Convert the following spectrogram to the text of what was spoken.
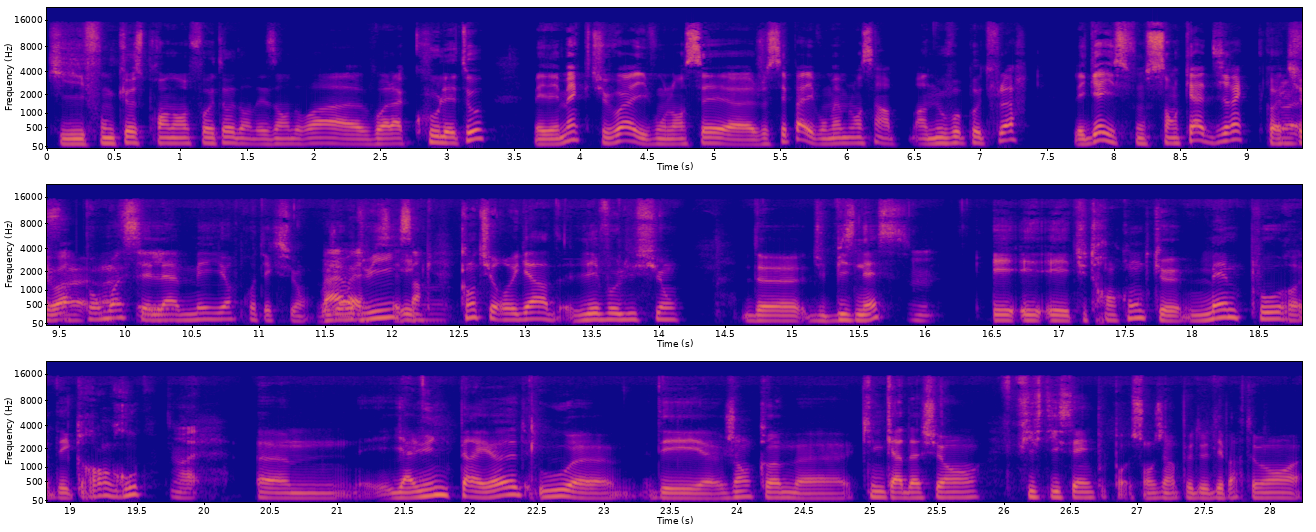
qui font que se prendre en photo dans des endroits, euh, voilà, cool et tout. Mais les mecs, tu vois, ils vont lancer, euh, je sais pas, ils vont même lancer un, un nouveau pot de fleurs. Les gars, ils se font 100K direct, quoi, Ouais, tu vois. Pour moi, c'est- la meilleure protection. Bah Aujourd'hui, quand tu regardes l'évolution de du business, Mm. et, et, et tu te rends compte que même pour des grands groupes, Ouais. euh, il y a eu une période où euh, des euh, gens comme euh, Kim Kardashian, 50 Cent, pour, changer un peu de département,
